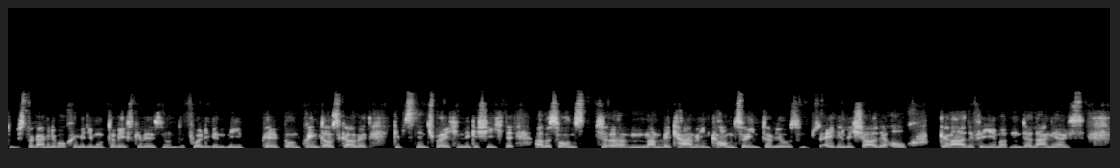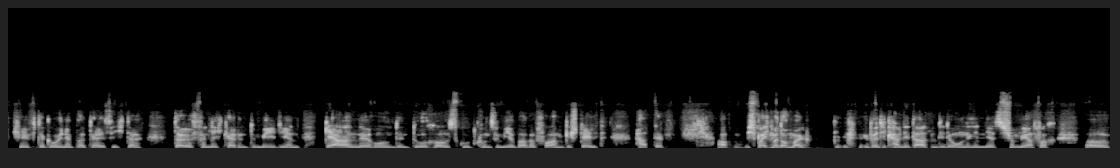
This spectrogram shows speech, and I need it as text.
du bist vergangene Woche mit ihm unterwegs gewesen und der vorliegenden E-Paper und Printausgabe gibt es die entsprechende Geschichte. Aber sonst, äh, man bekam ihn kaum zu Interviews und eigentlich schade auch gerade für jemanden, der lange als Chef der Grünen Partei sich der, der Öffentlichkeit und den Medien gerne und in durchaus gut konsumierbarer Form gestellt hatte. Sprechen wir doch mal über die Kandidaten, die du ohnehin jetzt schon mehrfach äh,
